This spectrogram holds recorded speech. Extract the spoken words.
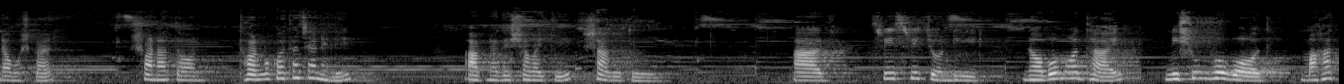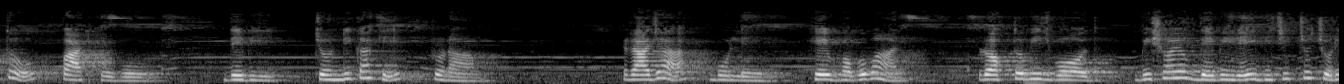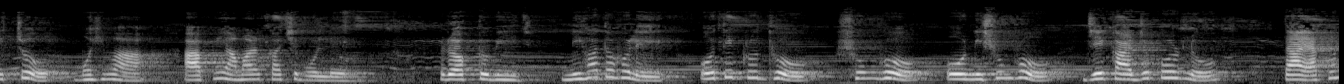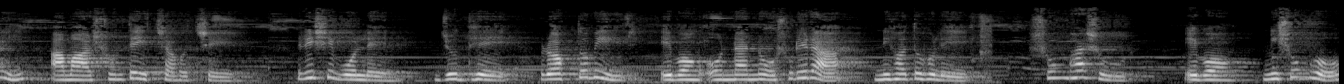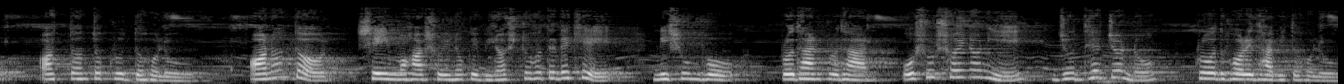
নমস্কার। সনাতন ধর্মকথা চ্যানেলে আপনাদের সবাইকে স্বাগত। আজ শ্রী শ্রী চণ্ডীর নবম অধ্যায় নিশুম্ভবধ মাহাত্ম পাঠ করব। দেবী চণ্ডিকাকে প্রণাম। রাজা বললেন, হে ভগবান, রক্তবীজ বধ, বিষয়ক দেবীর এই বিচিত্র চরিত্র, মহিমা আপনি আমার কাছে বললেন, রক্তবীজ নিহত হলে অতি ক্রুদ্ধ, শুম্ভ ও নিশুম্ভ যে কার্য করল, তা এখনই আমার শুনতে ইচ্ছা হচ্ছে। ঋষি বললেন, যুদ্ধে রক্তবীজ এবং অন্যান্য অসুরেরা নিহত হলে শুম্ভাসুর এবং নিশুম্ভ অত্যন্ত ক্রুদ্ধ হল। অনন্তর সেই মহাসৈন্যকে বিনষ্ট হতে দেখে নিশুম্ভ প্রধান প্রধান অসুর সৈন্য নিয়ে যুদ্ধের জন্য ক্রোধ ভরে ধাবিত হল।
